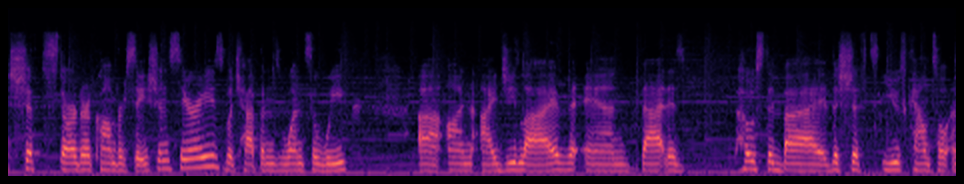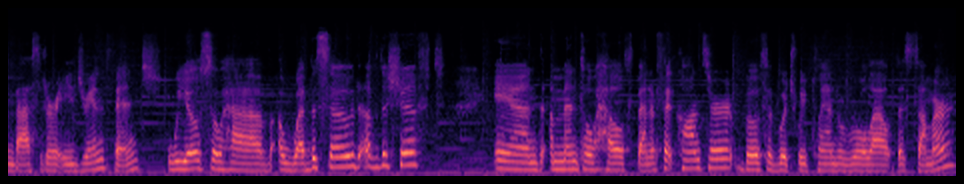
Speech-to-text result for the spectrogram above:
Shift Starter Conversation series, which happens once a week uh, on IG Live, and that is hosted by the Shift Youth Council Ambassador Adrian Finch. We also have a webisode of the Shift and a mental health benefit concert, both of which we plan to roll out this summer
